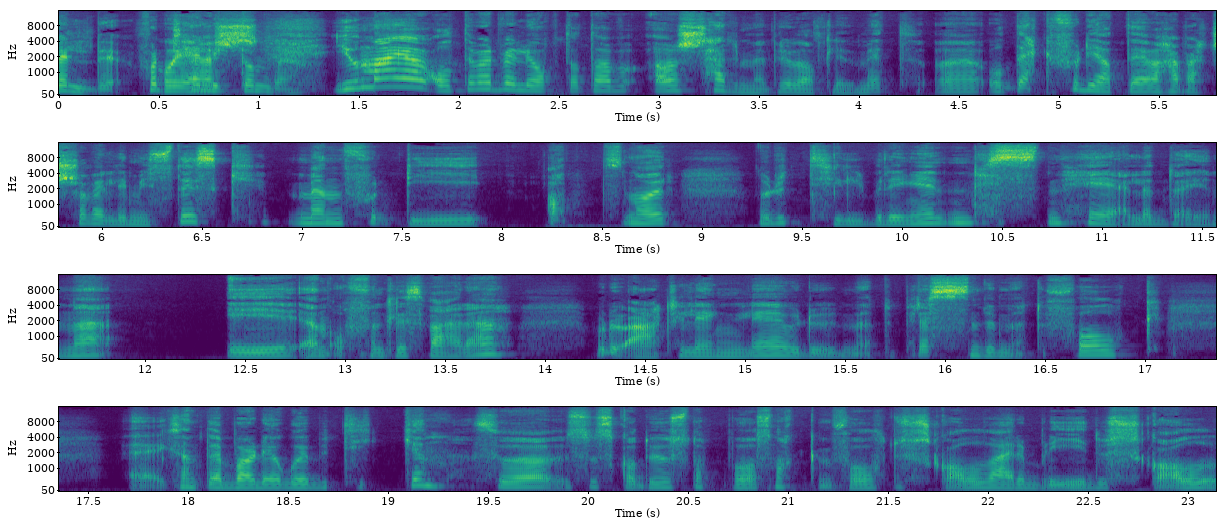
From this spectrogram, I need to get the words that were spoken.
Veldig. Fortell jeg, litt om det. Jo, nei, jeg har alltid vært veldig opptatt av, av å skjerme privatlivet mitt. Uh, og det er ikke fordi at det har vært så veldig mystisk, men fordi at når, når du tilbringer nesten hele døgnet i en offentlig sfære, hvor du er tilgjengelig, hvor du møter pressen, du møter folk, det er bare det å gå i butikken, så, så, skal du jo stoppe og snakke med folk, du skal være blid, du skal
